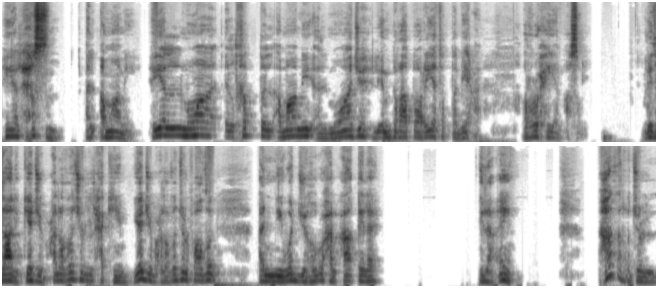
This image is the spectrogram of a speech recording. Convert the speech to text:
هي الحصن الأمامي هي الموا... الخط الأمامي المواجه لإمبراطورية الطبيعة الروح هي الأصل لذلك يجب على الرجل الحكيم يجب على الرجل الفاضل أن يوجه روح العاقلة إلى أين؟ هذا الرجل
